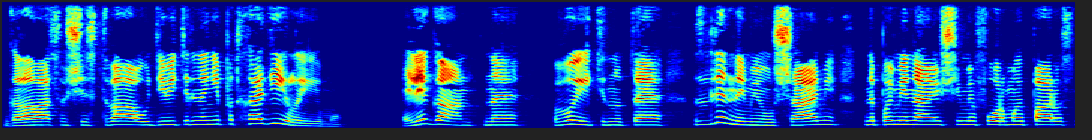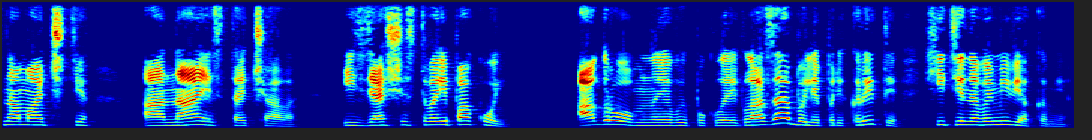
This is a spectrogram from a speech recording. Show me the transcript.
Голова существа удивительно не подходила ему. Элегантная, вытянутая, с длинными ушами, напоминающими формы парус на мачте, она источала изящество и покой. Огромные выпуклые глаза были прикрыты хитиновыми веками.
